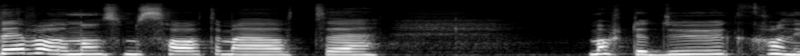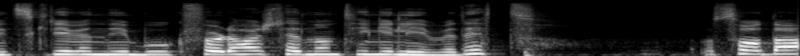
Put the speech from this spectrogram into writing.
det var det noen som sa til meg at eh, Marte, du kan ikke skrive en ny bok før det har skjedd noen ting i livet ditt. Og så da,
